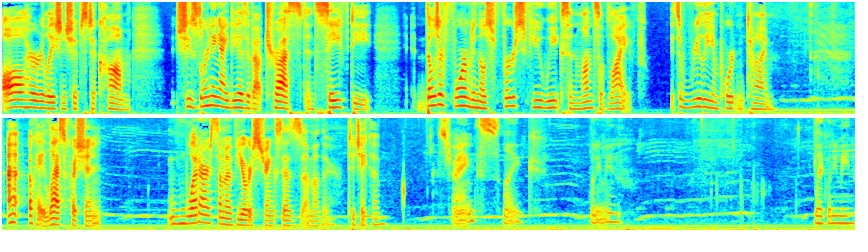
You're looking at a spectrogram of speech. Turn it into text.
all her relationships to come. She's learning ideas about trust and safety. Those are formed in those first few weeks and months of life. It's a really important time. Uh, okay, last question. What are some of your strengths as a mother to Jacob? Strengths? Like, what do you mean? Like, what do you mean?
